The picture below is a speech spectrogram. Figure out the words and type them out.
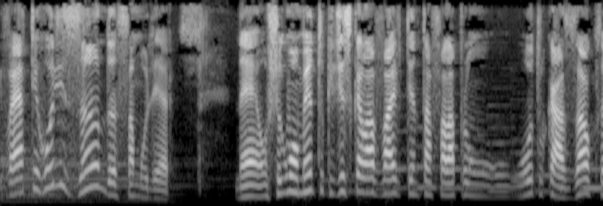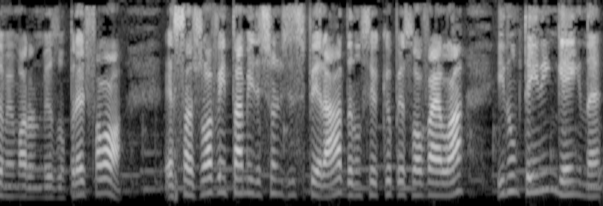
E vai aterrorizando essa mulher. Né? Chega um momento que diz que ela vai tentar falar para um, um, outro casal que também mora no mesmo prédio, fala, ó, essa jovem tá me deixando desesperada, não sei o que, o pessoal vai lá e não tem ninguém, né?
